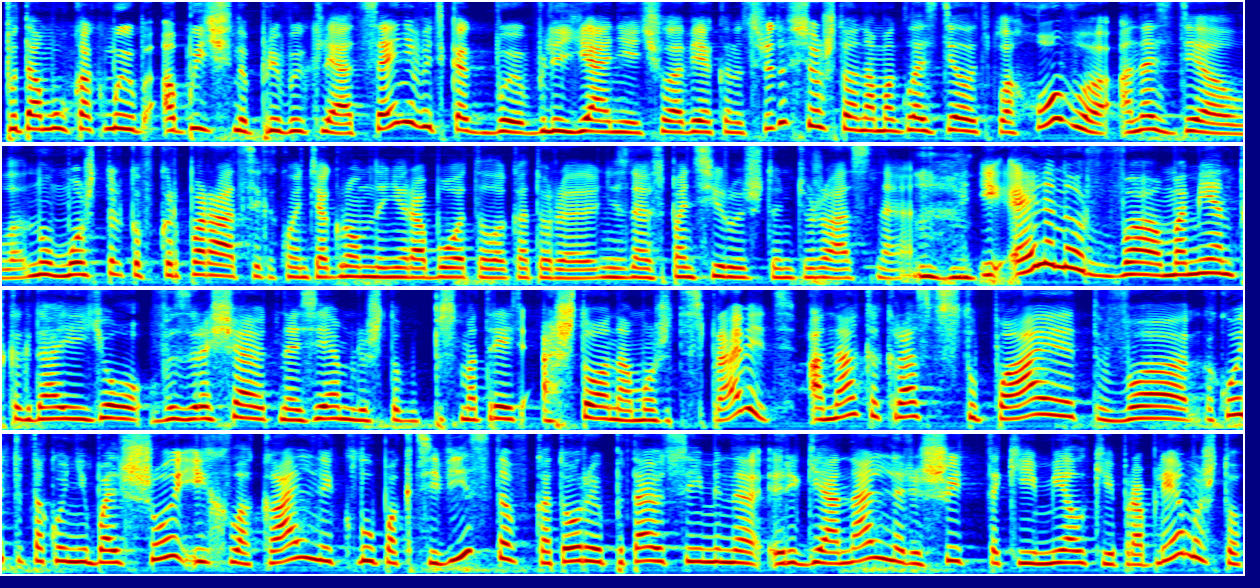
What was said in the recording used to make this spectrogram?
Потому как мы обычно привыкли оценивать как бы влияние человека на среду, все, что она могла сделать плохого, она сделала. Ну, может, только в корпорации какой-нибудь огромной не работала, которая, не знаю, спонсирует что-нибудь ужасное. Mm-hmm. И Эленор в момент, когда ее возвращают на Землю, чтобы посмотреть, а что она может исправить, она как раз вступает в какой-то такой небольшой их локальный клуб активистов, которые пытаются именно регионально решить такие мелкие проблемы, что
